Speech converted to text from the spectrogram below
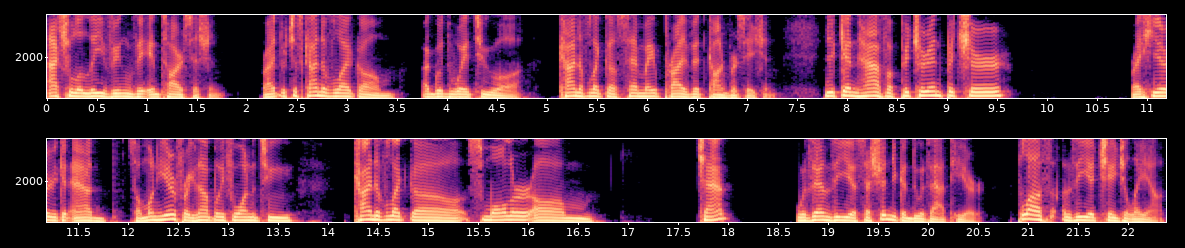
actually leaving the entire session, right? Which is kind of like um, a good way to uh, kind of like a semi-private conversation. You can have a picture-in-picture right here. You can add someone here. For example, if you wanted to kind of like a smaller um, chat within the uh, session, you can do that here. Plus the change layout.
